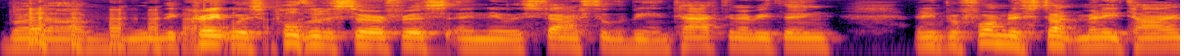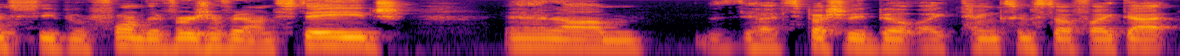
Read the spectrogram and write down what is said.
But um, the crate was pulled to the surface, and it was found still to be intact and everything. And he performed this stunt many times. He performed a version of it on stage, and um, had specially built like tanks and stuff like that.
